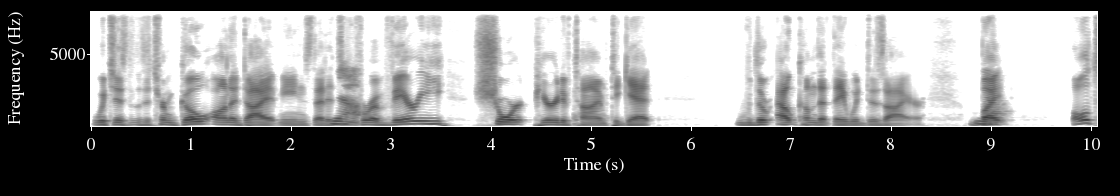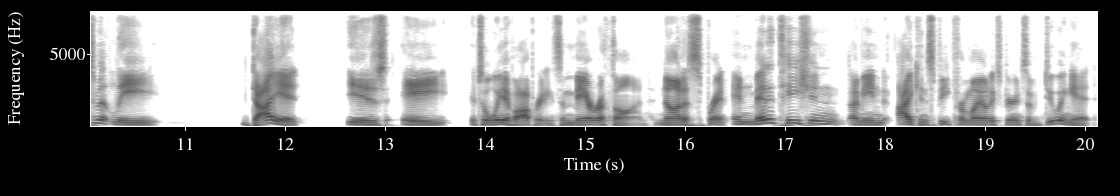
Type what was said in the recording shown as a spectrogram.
which is the term go on a diet means that it's yeah. for a very short period of time to get the outcome that they would desire. But yeah. ultimately diet is a it's a way of operating. It's a marathon, not a sprint. And meditation, I mean, I can speak from my own experience of doing it.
